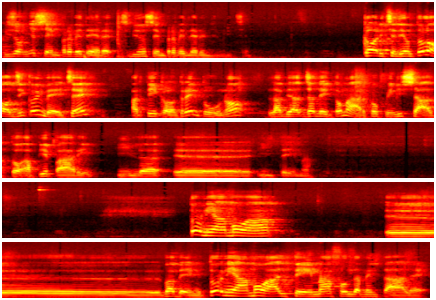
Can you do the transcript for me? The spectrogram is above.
bisogna, sempre vedere, bisogna sempre vedere il giudice. Codice deontologico invece, articolo 31, l'abbia già detto Marco, quindi salto a pie pari il, eh, il tema. Torniamo a... Eh, va bene, torniamo al tema fondamentale,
